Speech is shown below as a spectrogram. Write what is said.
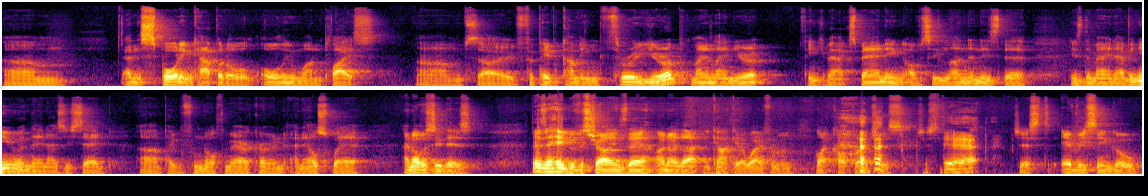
um, and the sporting capital all in one place. Um, so for people coming through Europe, mainland Europe, thinking about expanding, obviously London is the is the main avenue, and then as you said, uh, people from North America and, and elsewhere, and obviously there's there's a heap of Australians there. I know that you can't get away from them like cockroaches. just yeah, just every single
